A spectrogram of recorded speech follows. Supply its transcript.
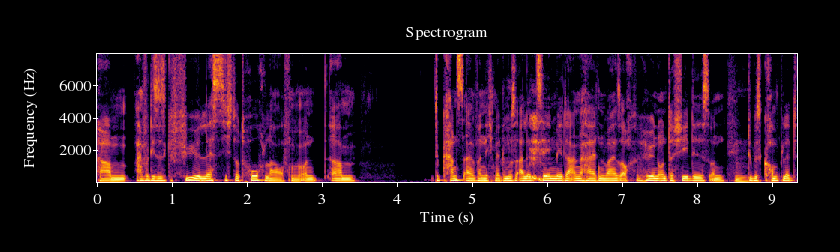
ähm, einfach dieses Gefühl lässt sich dort hochlaufen und ähm, du kannst einfach nicht mehr. Du musst alle zehn Meter anhalten, weil es auch Höhenunterschied ist und mhm. du bist komplett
